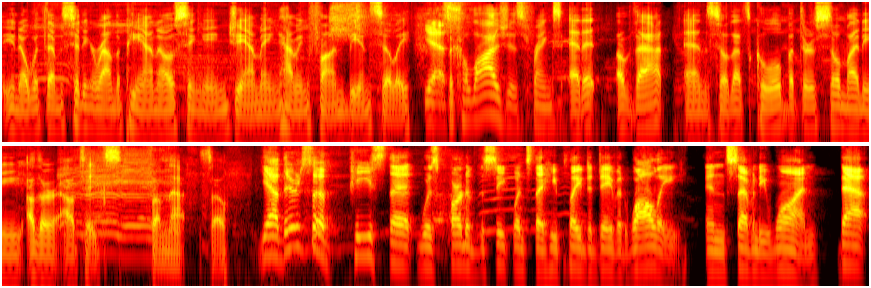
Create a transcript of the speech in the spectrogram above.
You know, with them sitting around the piano, singing, jamming, having fun, being silly. Yes, The collage is Frank's edit of that, and so that's cool. But there's so many other outtakes from that. So Yeah, there's a piece that was part of the sequence that he played to David Walley in 71 that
